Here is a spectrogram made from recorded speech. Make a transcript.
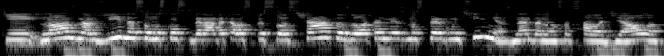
que nós na vida somos consideradas aquelas pessoas chatas ou até mesmo as perguntinhas, né, da nossa sala de aula,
